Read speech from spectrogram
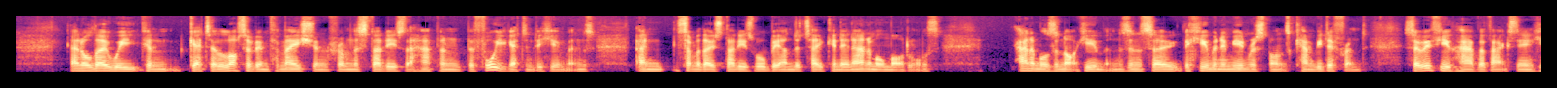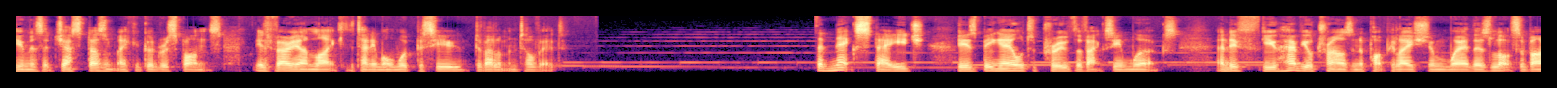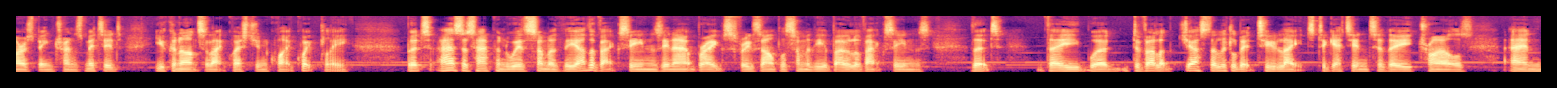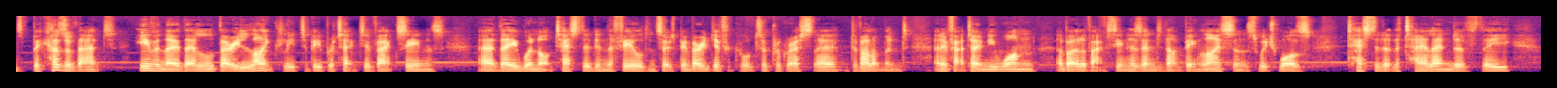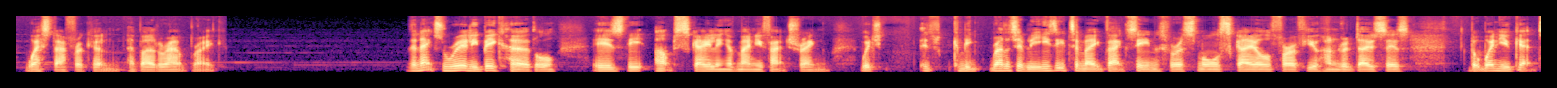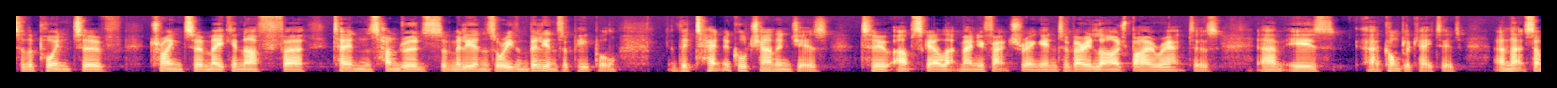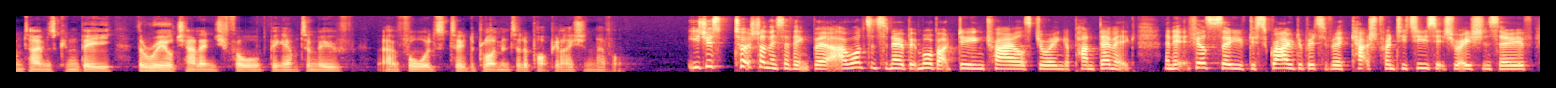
And although we can get a lot of information from the studies that happen before you get into humans, and some of those studies will be undertaken in animal models, animals are not humans, and so the human immune response can be different. So if you have a vaccine in humans that just doesn't make a good response, it's very unlikely that anyone would pursue development of it. The next stage is being able to prove the vaccine works. And if you have your trials in a population where there's lots of virus being transmitted, you can answer that question quite quickly. But as has happened with some of the other vaccines in outbreaks, for example, some of the Ebola vaccines, that they were developed just a little bit too late to get into the trials. And because of that, even though they're very likely to be protective vaccines, uh, they were not tested in the field, and so it's been very difficult to progress their development. And in fact, only one Ebola vaccine has ended up being licensed, which was tested at the tail end of the West African Ebola outbreak. The next really big hurdle is the upscaling of manufacturing, which it can be relatively easy to make vaccines for a small scale for a few hundred doses. But when you get to the point of trying to make enough for tens, hundreds of millions, or even billions of people. The technical challenges to upscale that manufacturing into very large bioreactors um, is uh, complicated. And that sometimes can be the real challenge for being able to move uh, forwards to deployment at a population level. You just touched on this, I think, but I wanted to know a bit more about doing trials during a pandemic. And it feels as though you've described a bit of a catch 22 situation. So, if,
